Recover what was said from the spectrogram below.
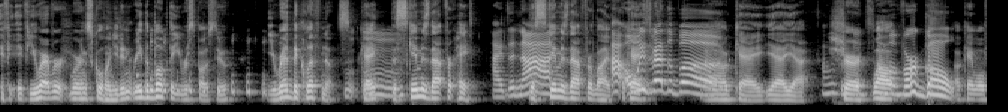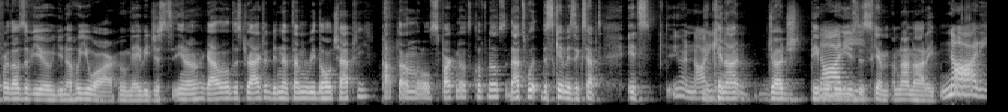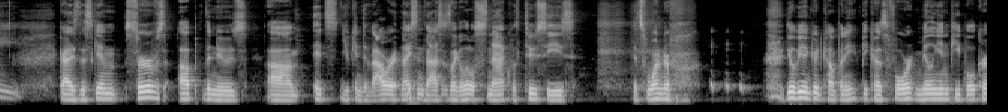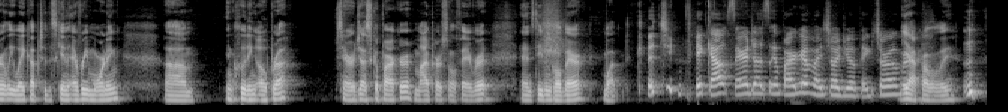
if if you ever were in school and you didn't read the book that you were supposed to, you read the cliff notes. Okay, the mm. Skimm is that for hey, I did not. the Skimm is that for life. I okay? always read the book. Okay, yeah, yeah, I was a sure. Well, a Virgo. okay. Well, for those of you, you know who you are, who maybe just you know got a little distracted, didn't have time to read the whole chapter, you popped on little spark notes, cliff notes. That's what the Skimm is. Except it's You're a naughty you cannot. Judge people Naughty. who use the Skimm. I'm not naughty. Naughty. Guys, the Skimm serves up the news. Um, it's you can devour it nice and fast. It's like a little snack with two C's. It's wonderful. You'll be in good company because four million people currently wake up to the Skimm every morning, um, including Oprah, Sarah Jessica Parker, my personal favorite, and Stephen Colbert. What? Could you pick out Sarah Jessica Parker if I showed you a picture of her? Yeah, probably.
